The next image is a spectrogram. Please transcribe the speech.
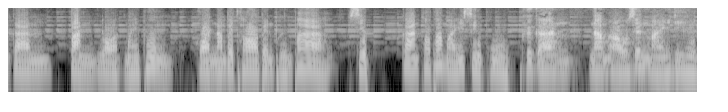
ำการปั่นหลอดไหมพุ่ง ก่อนนำไปทอเป็นผืนผ้า 10. การทอผ้าไหมสืบหูก คือการนำเอาเส้นไหมยืน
